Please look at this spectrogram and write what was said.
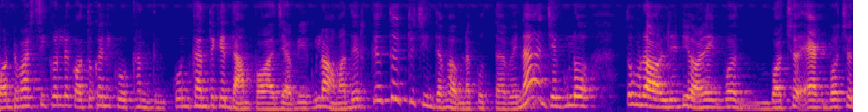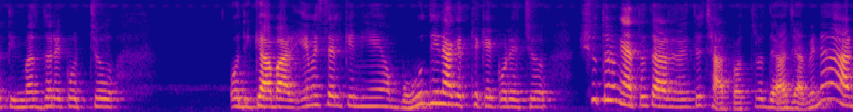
কন্ট্রোভার্সি করলে কতখানি কোখান, কোনখান থেকে দাম পাওয়া যাবে, এগুলো আমাদেরকেও তো একটু চিন্তা ভাবনা করতে হবে না? যেগুলো তোমরা অলরেডি অনেক বছর, এক বছর, তিন মাস ধরে করছ ওদিকে আবার এমএসএলকে নিয়ে বহুদিন আগের থেকে করেছ। সুতরাং এত তাড়াতাড়ি তো ছাড়পত্র দেওয়া যাবে না আর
